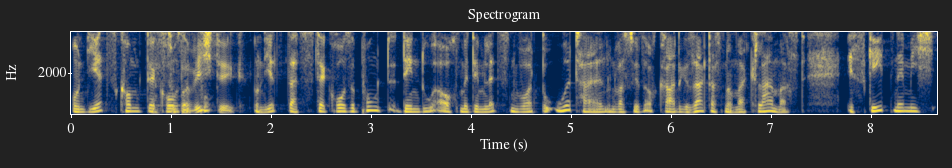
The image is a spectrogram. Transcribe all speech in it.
und jetzt kommt der das große super wichtig. Punkt. Und jetzt, das ist der große Punkt, den du auch mit dem letzten Wort beurteilen und was du jetzt auch gerade gesagt hast, nochmal klar machst. Es geht nämlich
